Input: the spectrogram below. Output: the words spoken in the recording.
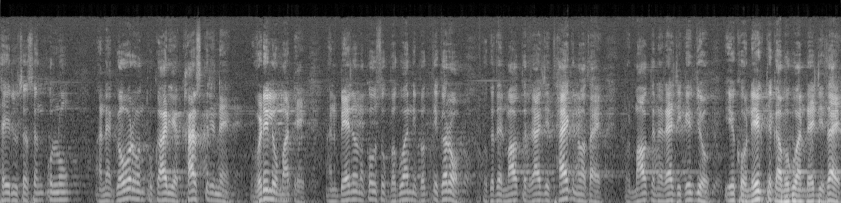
થઈ રહ્યું છે સંકુલનું અને ગૌરવંતું કાર્ય ખાસ કરીને વડીલો માટે. અને બહેનોને કહું છું, ભગવાનની ભક્તિ કરો, તો કદાચ માવતર રાજી થાય કે ન થાય, પણ માવતરને રાજી કરી દો એકો ને એક ટકા ભગવાન રાજી થાય,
